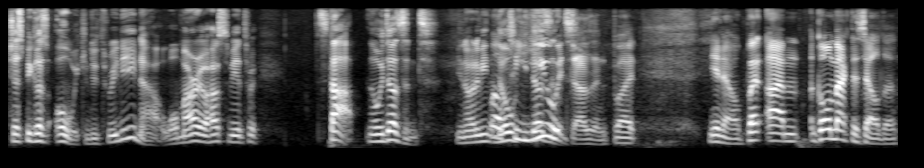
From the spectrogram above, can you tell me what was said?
just because oh we can do 3D now. Well, Mario has to be in 3. Stop. No, he doesn't. You know what I mean? Well, no, to you doesn't. it doesn't, but you know. But um, going back to Zelda,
